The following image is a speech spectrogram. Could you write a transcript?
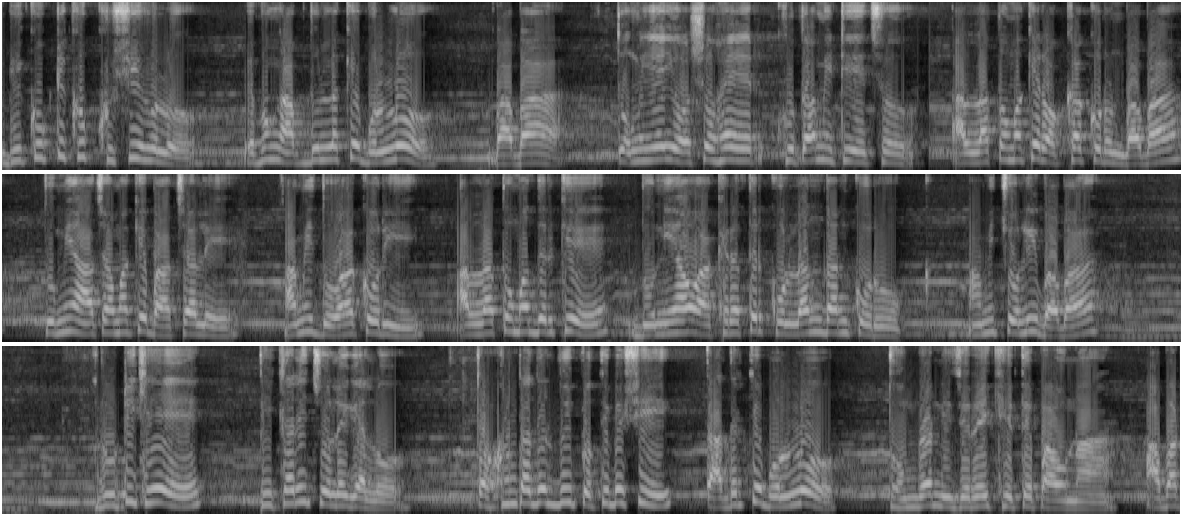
ভিক্ষুকটি খুব খুশি হলো এবং আবদুল্লাহকে বলল, বাবা, তুমি এই অসহায়ের ক্ষুধা মিটিয়েছ। আল্লাহ তোমাকে রক্ষা করুন, বাবা। তুমি আজ আমাকে বাঁচালে। আমি দোয়া করি, আল্লাহ তোমাদেরকে দুনিয়া ও আখেরাতের কল্যাণ দান করুক। আমি চলি, বাবা। রুটি খেয়ে ভিখারি চলে গেল। তখন তাদের দুই প্রতিবেশী তাদেরকে বলল, তোমরা নিজেরাই খেতে পাও না। আবার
